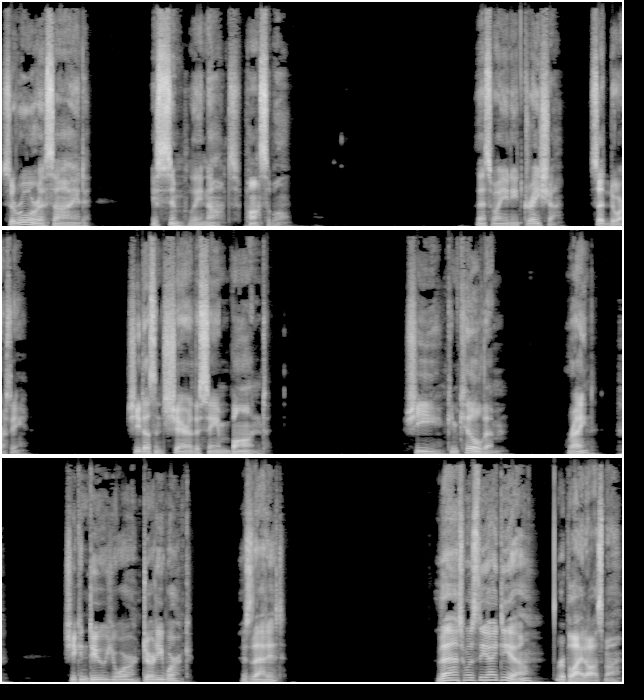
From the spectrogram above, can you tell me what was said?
Sororicide is simply not possible. That's why you need Gracia, said Dorothy. She doesn't share the same bond. She can kill them, right? She can do your dirty work. Is that it? That was the idea, replied Ozma.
